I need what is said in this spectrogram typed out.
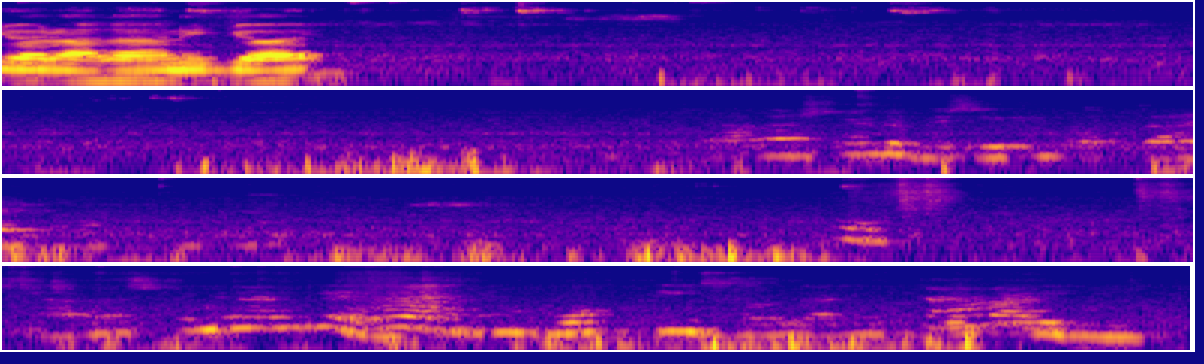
জয় রাধারানী জয়। ঠিক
